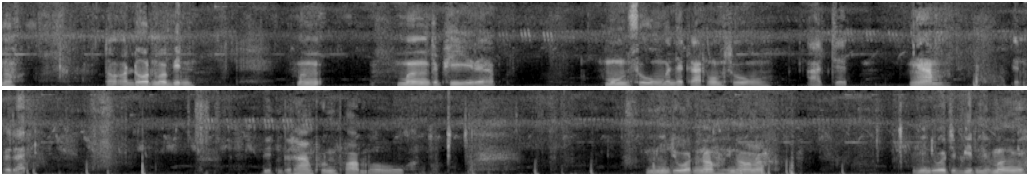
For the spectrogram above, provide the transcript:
เนาะต้องเอาโดรนมาบินเมืองเมืองจะพี่เลยครับ มุมสูงบรรยากาศมุมสูง อาจจะงามเป็นไปได้บินไปทางพุนพร้อม โอ้มีโดรนเนาะพี่น้องเนาะมีโดรนจะบินในเมืองอยู่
